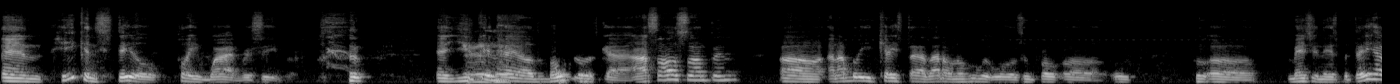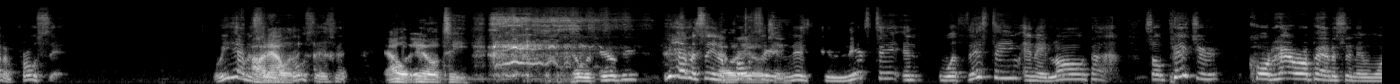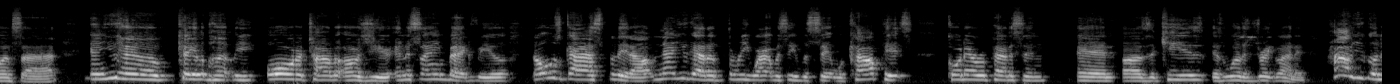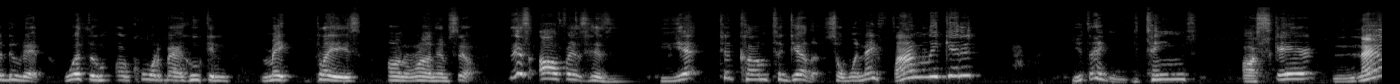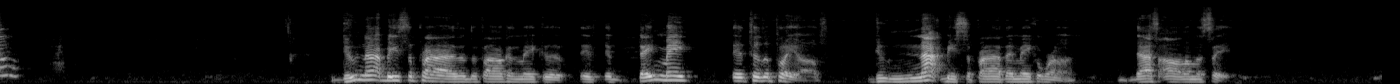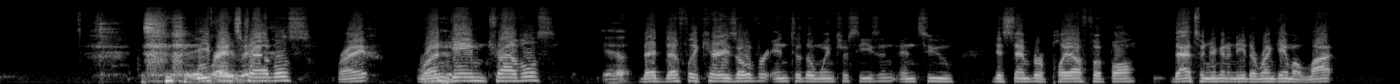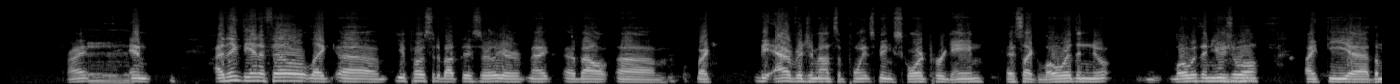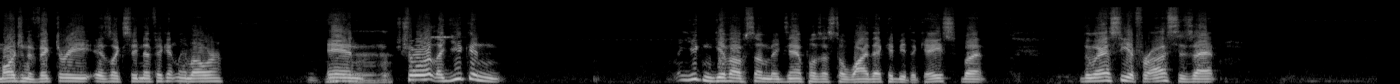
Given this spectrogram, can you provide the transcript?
And he can still play wide receiver. and you can Mhm. have both those guys. I saw something, uh, and I believe K Styles, I don't know who it was who pro uh who, who uh mentioned this, but they had a pro set. We haven't Oh, seen a was- pro set That was LT. that was LT. We haven't seen a That was pro set in this in this team and with this team in a long time. So picture Cordarrelle Patterson in one side, and you have Caleb Huntley or Tyler Allgeier in the same backfield. Those guys split out. Now you got a three wide receiver set with Kyle Pitts, Cordarrelle Patterson, and uh, Zaccheaus, as well as Drake London. How are you going to do that with a, a quarterback who can make plays on the run himself? This offense has yet to come together. So when they finally get it, you think the teams are scared now? Do not be surprised if the Falcons make a if, if they make it to the playoffs. Do not be surprised they make a run. That's all I'm gonna say. Defense travels, right? Run Mhm. game travels. Yeah. That definitely carries over into the winter season, into December playoff football. That's when you're going to need to run game a lot, right? Mhm. And I think the NFL, like uh, you posted about this earlier, Mike, about um, like the average amounts of points being scored per game. It's like lower than new, lower than usual. Like the uh, the margin of victory is like significantly lower. And Mhm. sure, like you can you can give up some examples as to why that could be the case, but the way I see it for us is that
